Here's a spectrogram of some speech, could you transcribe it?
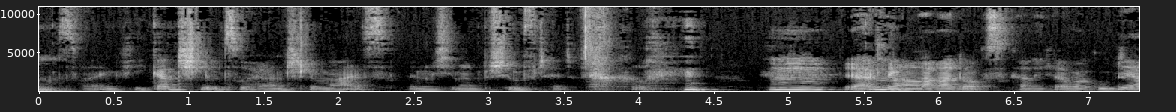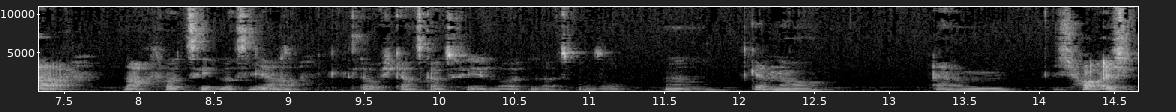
Mhm. Und es war irgendwie ganz schlimm zu hören. Schlimmer, als wenn mich jemand beschimpft hätte. Mhm. Ja, klingt Genau. paradox, kann ich aber gut Ja, nachvollziehen. Das geht, Ja. glaube ich, ganz, ganz vielen Leuten erstmal so. Mhm. genau. Ähm, ich, ich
